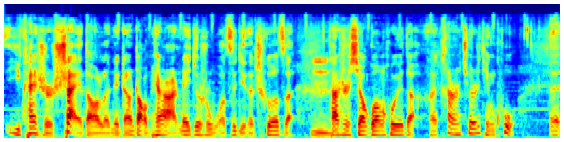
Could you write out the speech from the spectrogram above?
一开始晒到了那张照片啊，那就是我自己的车子，它是消光辉的，看上去确实挺酷。呃，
